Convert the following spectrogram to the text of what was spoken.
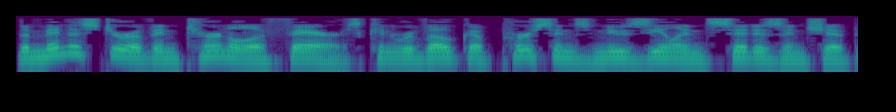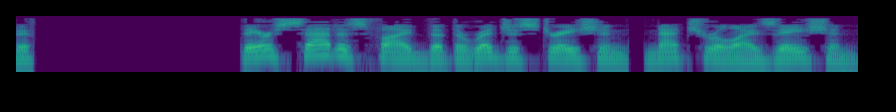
The Minister of Internal Affairs can revoke a person's New Zealand citizenship if they are satisfied that the registration, naturalisation,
